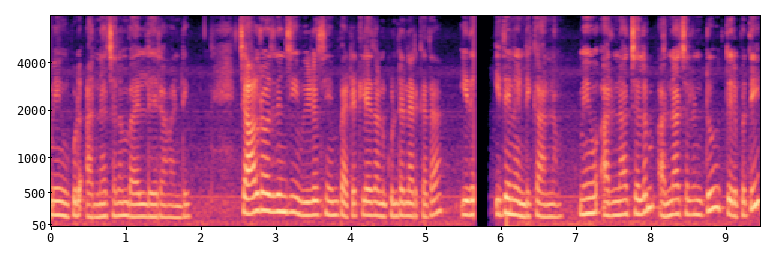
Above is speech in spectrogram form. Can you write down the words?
మేము ఇప్పుడు అరుణాచలం బయలుదేరామండి. చాలా రోజుల నుంచి ఈ వీడియోస్ ఏం పెట్టట్లేదు అనుకుంటున్నారు కదా? ఇదే ఇదేనండి కారణం. మేము అరుణాచలం అరుణాచలం టు తిరుపతి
